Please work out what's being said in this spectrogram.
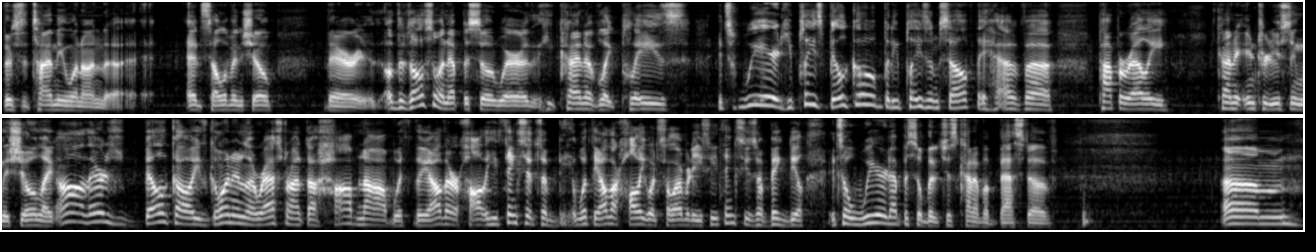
there's the time he went on the Ed Sullivan show. There, oh, there's also an episode where he kind of like plays. It's weird. He plays Bilko, but he plays himself. They have uh, Paparelli kind of introducing the show like, oh, there's Bilko. He's going into the restaurant to hobnob with the other Holly. He thinks it's a with the other Hollywood celebrities. He thinks he's a big deal. It's a weird episode, but it's just kind of a best of. Um,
